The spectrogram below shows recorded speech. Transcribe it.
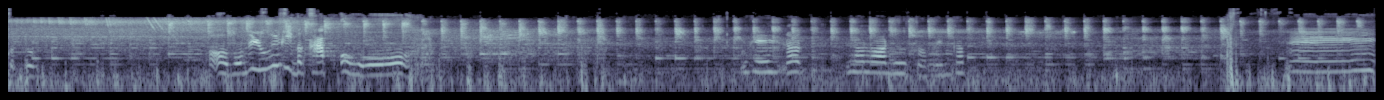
กดดูโอ้ผมไม่รู้วิธีบังคับ โอ้โห โอเค เราเรารอดูต่อไปครับอืม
